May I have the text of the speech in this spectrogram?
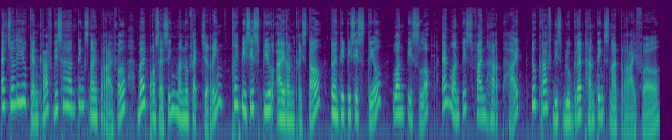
Actually, you can craft this hunting sniper rifle by processing manufacturing 3 pieces pure iron crystal, 20 pieces steel, 1 piece lock, and 1 piece fine hard hide to craft this blue grade hunting sniper rifle.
